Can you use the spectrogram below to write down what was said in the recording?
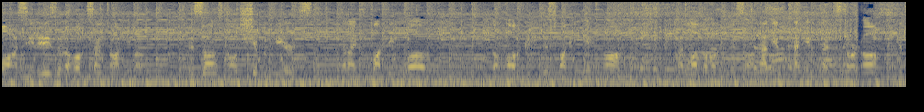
Oh, see, these are the hooks I'm talking Ship of Beers, and I fucking love the hook. This fucking in oh, ah. I love the hook in this song. That in that in that start off gets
